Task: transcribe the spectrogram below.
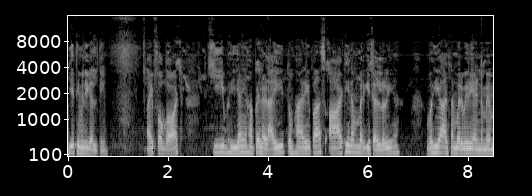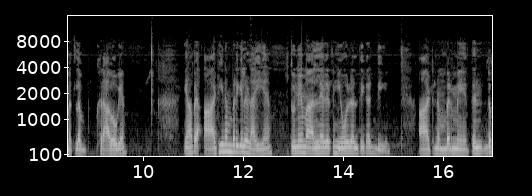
ये थी मेरी गलती। आई फॉर गॉट कि भैया, यहाँ पे लड़ाई तुम्हारे पास आठ ही नंबर की चल रही है। वही आठ नंबर मेरी एंड में मतलब खराब हो गए यहाँ पे आठ ही नंबर की लड़ाई है। तूने मान ले अगर कहीं और गलती कर दी, आठ नंबर में देन द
